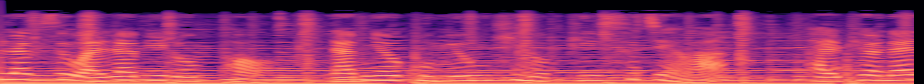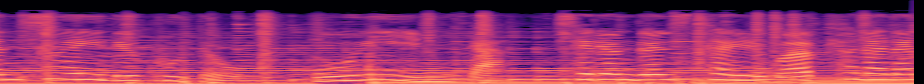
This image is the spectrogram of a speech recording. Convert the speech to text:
클락스 왈라비 로퍼 남녀 공용 키높이 수제화 발편한 스웨이드 구도 5위입니다. 세련된 스타일과 편안한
